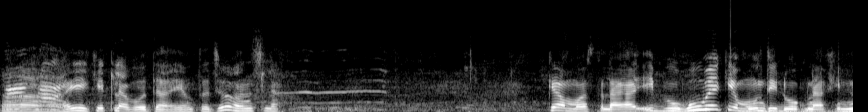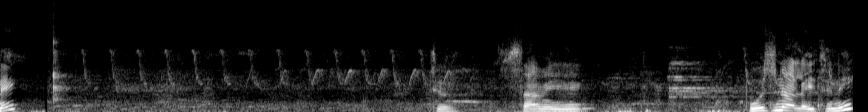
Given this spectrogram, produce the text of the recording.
હા હા એ કેટલા બધા એમ તો જો, હંસલા. કેમ મસ્ત લાગે. એ હુવે કે મૂંધી ડોક નાખીને, નહીં? જો, સામે ભોજનાલય છે, નહીં?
